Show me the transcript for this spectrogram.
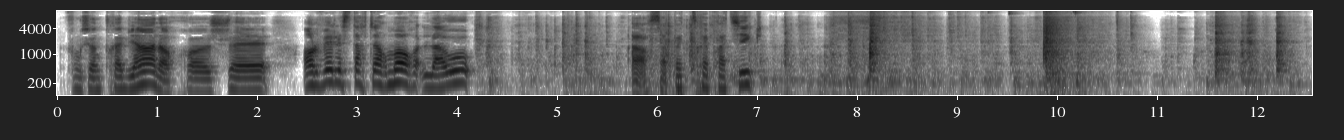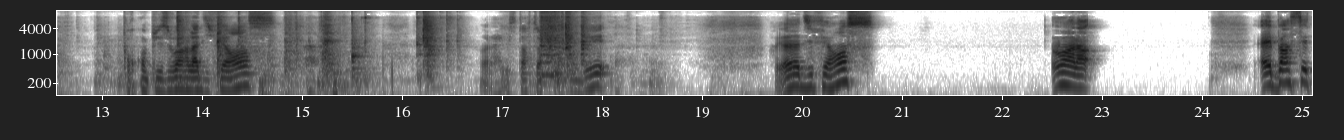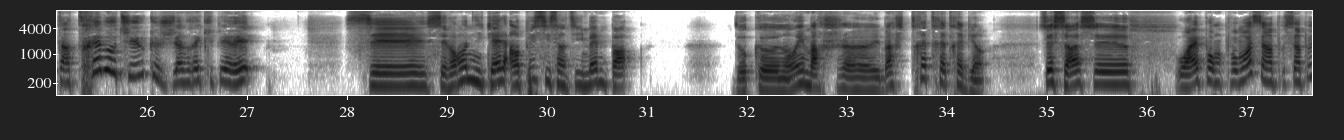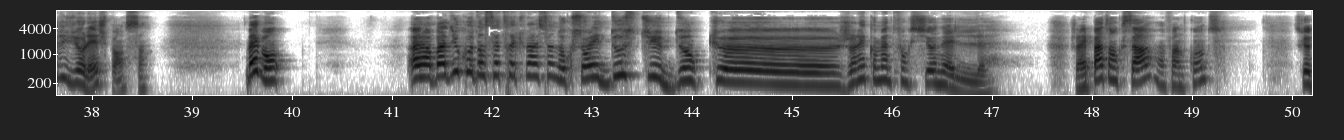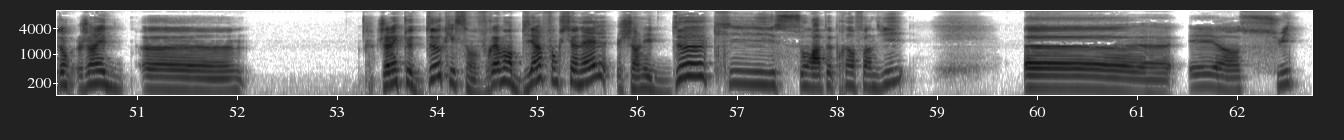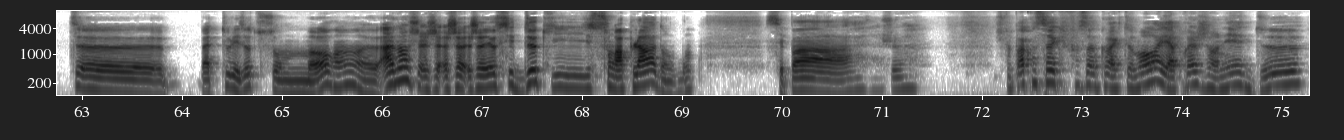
fonctionne très bien. Alors, je vais enlever le starter mort là-haut. Alors, ça peut être très pratique. Qu'on puisse voir la différence. Voilà, le starter qui est tombé. Regardez la différence. Voilà. eh ben, c'est un très beau tube que je viens de récupérer. C'est vraiment nickel. En plus, il scintille même pas. Donc, euh, non, il marche, euh, il marche très, très, très bien. C'est ça, c'est... Ouais, pour, pour moi, c'est un, un peu du violet, je pense. Mais bon, alors bah du coup dans cette récupération, donc sur les 12 tubes, donc euh, j'en ai combien de fonctionnels? J'en ai pas tant que ça en fin de compte. Parce que donc j'en ai euh, j'en ai que deux qui sont vraiment bien fonctionnels. J'en ai deux qui sont à peu près en fin de vie. Euh, et ensuite bah, tous les autres sont morts. Hein. Ah non, j'en ai aussi deux qui sont à plat, donc bon c'est pas. Je, je peux pas considérer qu'ils fonctionnent correctement. Et après, j'en ai deux,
